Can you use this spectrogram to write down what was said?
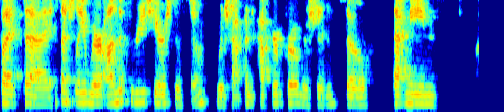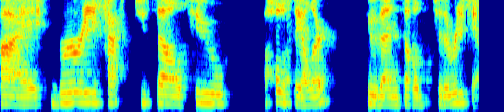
but uh, essentially we're on the three tier system which happened after prohibition so that means uh, breweries have to sell to a wholesaler who then sells to the retailer.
